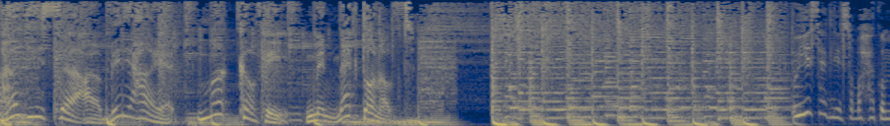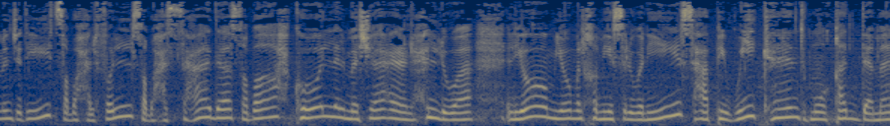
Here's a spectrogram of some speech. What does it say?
هذه الساعة برعاية McCoffee من ماكدونالدز. ويسعد لي صباحكم من جديد. صباح الفل صباح السعادة صباح كل المشاعر الحلوة. اليوم يوم الخميس الونيس. happy weekend مقدما.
